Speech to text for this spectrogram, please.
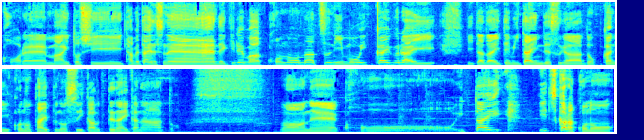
これ毎年食べたいですね。できればこの夏にもう一回ぐらいいただいてみたいんですがどっかにこのタイプのスイカ売ってないかなと。まあねこう一体いつからこの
